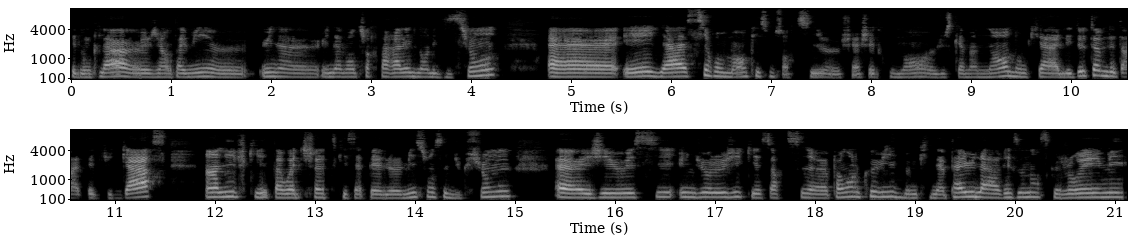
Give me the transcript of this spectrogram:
Et donc là, j'ai entamé une, une aventure parallèle dans l'édition. Euh, et il y a six romans qui sont sortis euh, chez Hachette Romans euh, jusqu'à maintenant. Donc il y a les deux tomes de Dans la tête d'une garce, un livre qui est un one shot qui s'appelle Mission Séduction, euh, j'ai eu aussi une biologie qui est sortie euh, pendant le Covid, donc qui n'a pas eu la résonance que j'aurais aimé,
